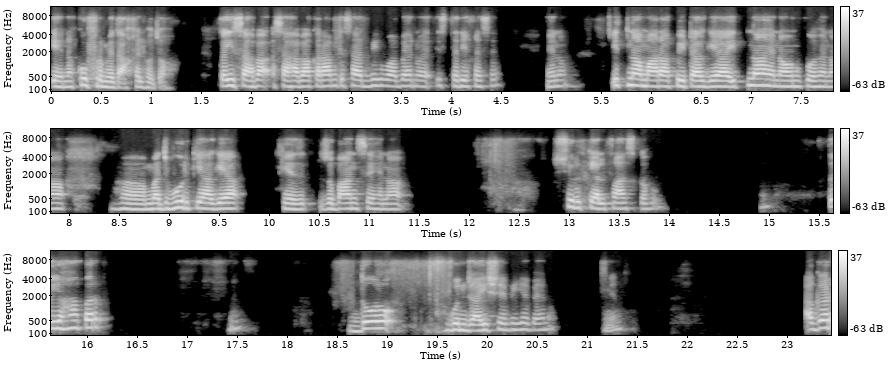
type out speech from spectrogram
کہ نا کفر میں داخل ہو جاؤ۔ کئی صحابہ صحابہ کرام کے ساتھ بھی ہوا بہن، اس طریقے سے، ہے نا؟ اتنا مارا پیٹا گیا، اتنا ہے نا ان کو ہے نا مجبور کیا گیا کہ زبان سے ہے نا شرک کے الفاظ کہو۔ تو یہاں پر دو گنجائشیں بھی ہے بہنوں اگر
